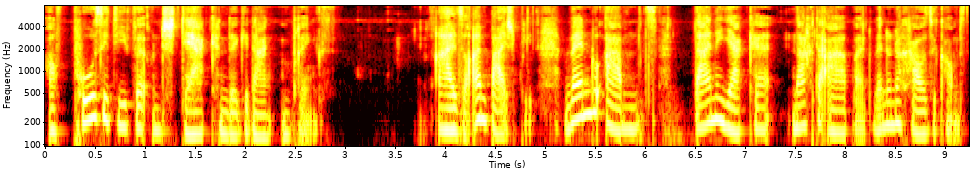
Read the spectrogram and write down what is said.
auf positive und stärkende Gedanken bringst. Also ein Beispiel. Wenn du abends deine Jacke nach der Arbeit, wenn du nach Hause kommst,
